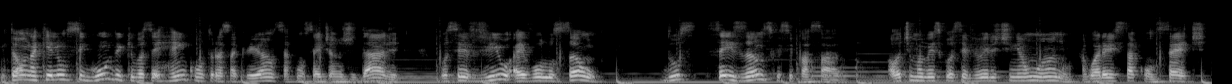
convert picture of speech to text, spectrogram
Então, naquele um segundo em que você reencontrou essa criança com sete anos de idade, você viu a evolução dos seis anos que se passaram. A última vez que você viu ele tinha um ano, agora ele está com sete.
